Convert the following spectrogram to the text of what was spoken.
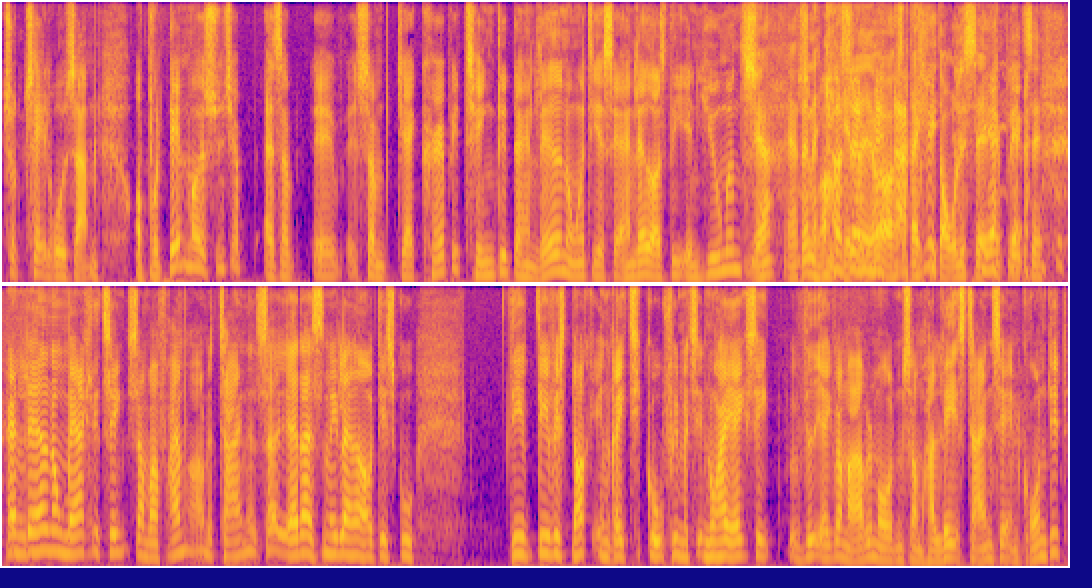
totalt rod sammen. Og på den måde synes jeg, altså, øh, som Jack Kirby tænkte, da han lavede nogle af de her serier, han lavede også The Inhumans. Ja, ja den er, også er er jeg også mærkelig. rigtig dårlig serie Ja, ja, blev til. Han lavede nogle mærkelige ting, som var fremragende tegnet. Så er der sådan et eller andet over, det skulle... Det, det er vist nok en rigtig god film. Nu har jeg ikke set, ved jeg ikke, hvad Marvel Morten, som har læst tegneserien grundigt,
